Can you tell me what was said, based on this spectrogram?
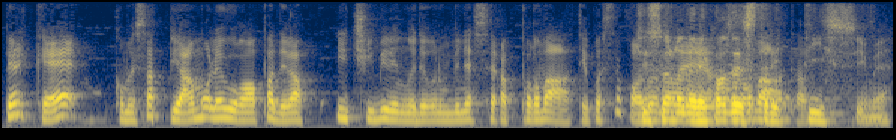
perché, come sappiamo, l'Europa deve, i cibi devono essere approvati. Questa cosa Ci sono delle cose approvata. strettissime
